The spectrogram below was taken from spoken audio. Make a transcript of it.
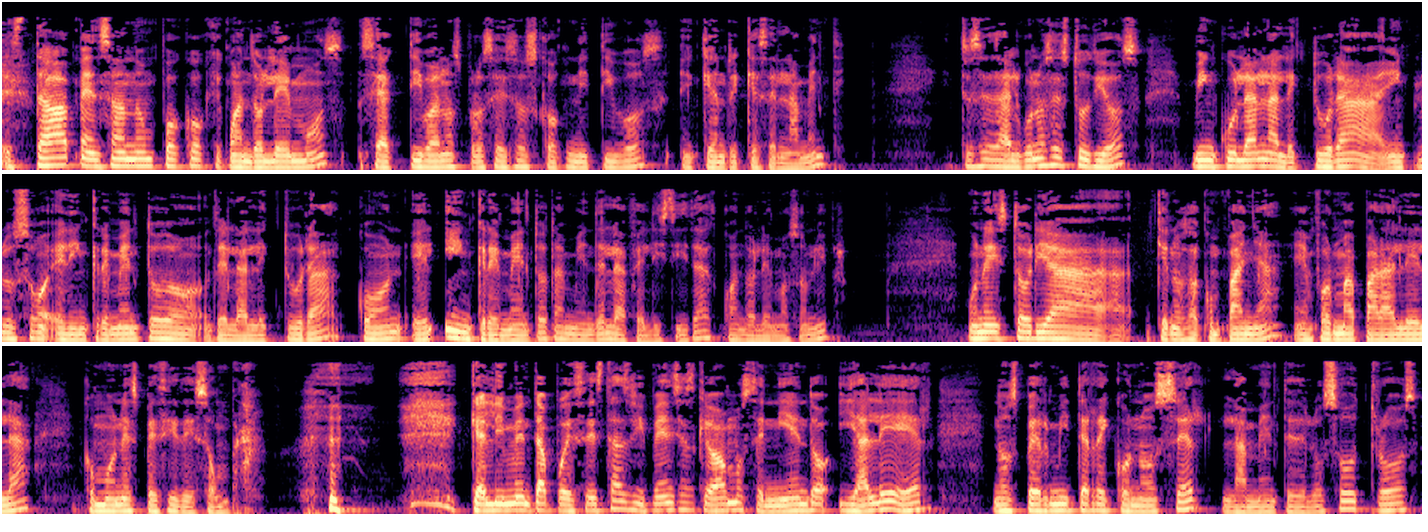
Estaba pensando un poco que cuando leemos se activan los procesos cognitivos que enriquecen la mente. Entonces, algunos estudios vinculan la lectura, incluso el incremento de la lectura, con el incremento también de la felicidad cuando leemos un libro. Una historia que nos acompaña en forma paralela como una especie de sombra. que alimenta pues estas vivencias que vamos teniendo y al leer nos permite reconocer la mente de los otros,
